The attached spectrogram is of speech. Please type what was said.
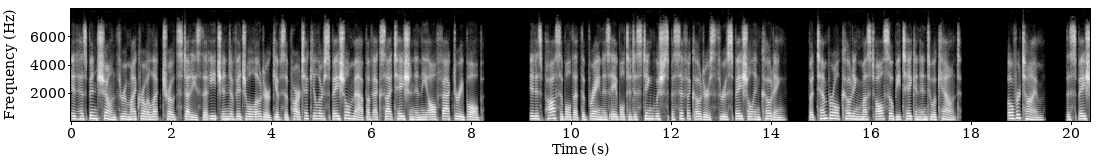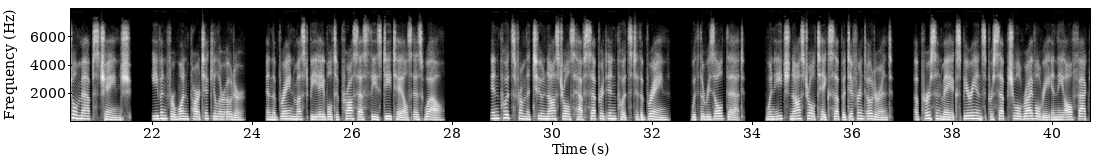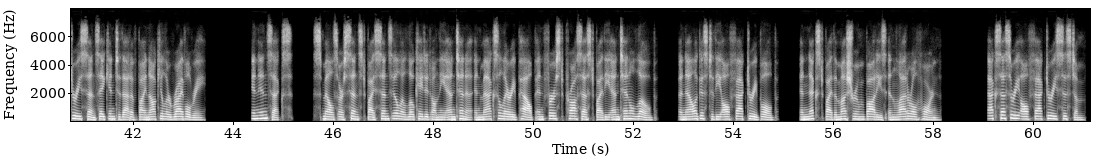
It has been shown through microelectrode studies that each individual odor gives a particular spatial map of excitation in the olfactory bulb. It is possible that the brain is able to distinguish specific odors through spatial encoding, but temporal coding must also be taken into account. Over time, the spatial maps change, even for one particular odor, and the brain must be able to process these details as well. Inputs from the two nostrils have separate inputs to the brain, with the result that, when each nostril takes up a different odorant, a person may experience perceptual rivalry in the olfactory sense akin to that of binocular rivalry. In insects, smells are sensed by sensilla located on the antenna and maxillary palp and first processed by the antennal lobe, analogous to the olfactory bulb, and next by the mushroom bodies and lateral horn. Accessory olfactory system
